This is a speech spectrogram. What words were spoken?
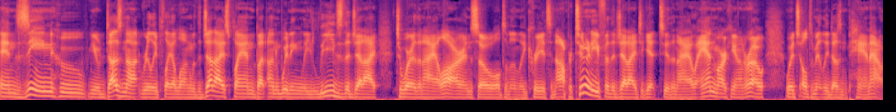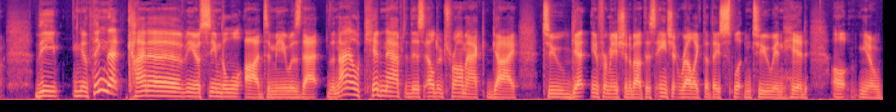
and Zeen, who you know does not really play along with the Jedi's plan, but unwittingly leads the Jedi to where the Nihil are, and so ultimately creates an opportunity for the Jedi to get to the Nihil and Marchion Ro, which ultimately doesn't pan out. The you know thing that kind of you know seemed a little odd to me was that the Nihil kidnapped this Elder Tromak guy to get information about this ancient relic that they split in two and hid all you know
